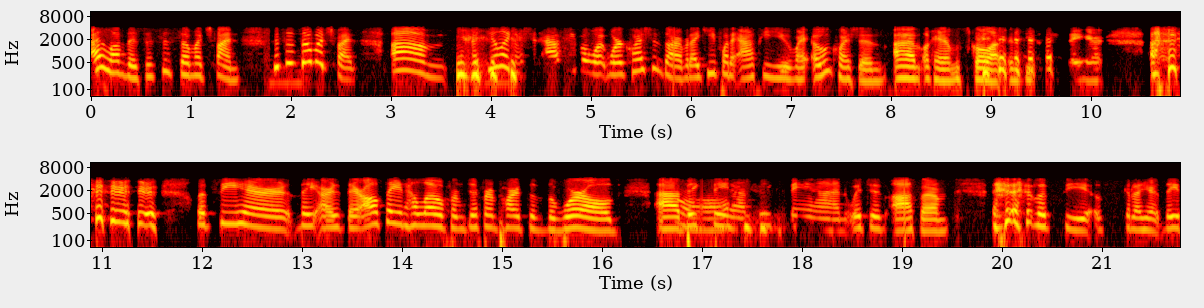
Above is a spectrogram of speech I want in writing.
I love this. This is so much fun. This is so much fun. Um, I feel like I should ask people what more questions are, but I keep on asking you my own questions. Um, okay, I'm gonna scroll up and see what they say here. Let's see here. They are they're all saying hello from different parts of the world. Uh, big fan, big fan, which is awesome. Let's see. Let's get on here. They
